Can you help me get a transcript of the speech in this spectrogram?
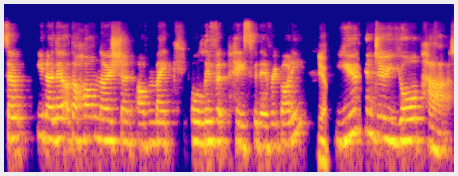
So, you know, the, the whole notion of make or live at peace with everybody. Yep. You can do your part.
